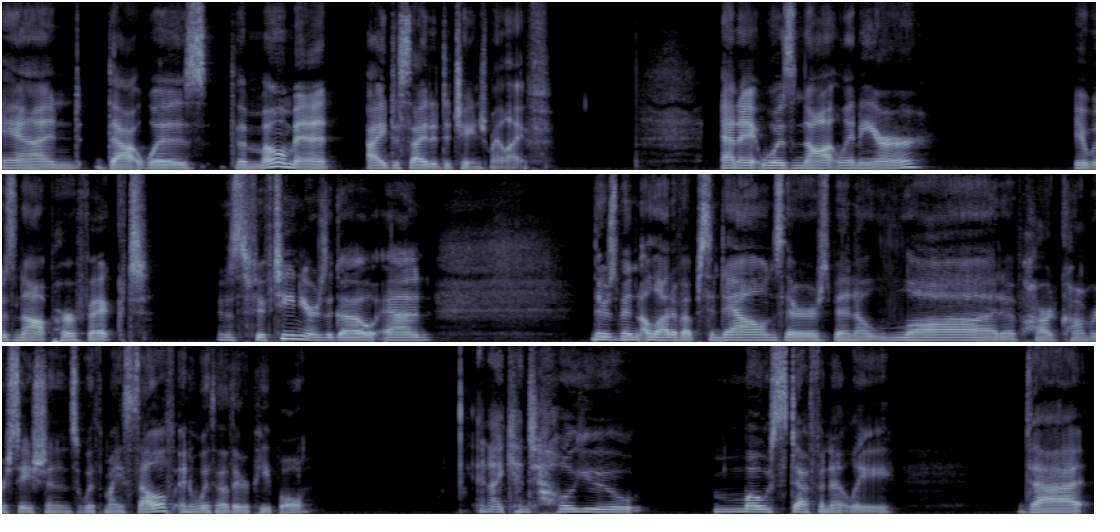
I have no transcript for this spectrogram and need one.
And that was the moment I decided to change my life. And it was not linear, it was not perfect. It was 15 years ago. And there's been a lot of ups and downs. There's been a lot of hard conversations with myself and with other people. And I can tell you most definitely that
